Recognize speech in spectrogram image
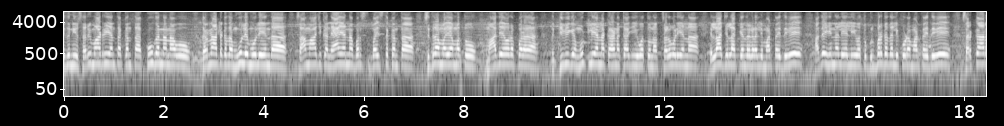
ಇದು ನೀವು ಸರಿ ಮಾಡಿರಿ ಅಂತಕ್ಕಂಥ ಕೂಗನ್ನು ನಾವು ಕರ್ನಾಟಕದ ಮೂಲೆ ಮೂಲೆಯಿಂದ ಸಾಮಾಜಿಕ ನ್ಯಾಯವನ್ನು ಬರ್ಸ್, ಬಯಸ್ತಕ್ಕಂಥ ಸಿದ್ದರಾಮಯ್ಯ ಮತ್ತು ಮಹಾದೇವರಪ್ಪರ ಕಿವಿಗೆ ಮುಟ್ಲಿ ಅನ್ನೋ ಕಾರಣಕ್ಕಾಗಿ ಇವತ್ತು ನಾವು ಚಳವಳಿಯನ್ನು ಎಲ್ಲ ಜಿಲ್ಲಾ ಕೇಂದ್ರಗಳಲ್ಲಿ ಮಾಡ್ತಾ ಇದ್ದೀವಿ. ಅದೇ ಹಿನ್ನೆಲೆಯಲ್ಲಿ ಇವತ್ತು ಗುಲ್ಬರ್ಗದಲ್ಲಿ ಕೂಡ ಮಾಡ್ತಾ ಇದ್ದೀವಿ. ಸರ್ಕಾರ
